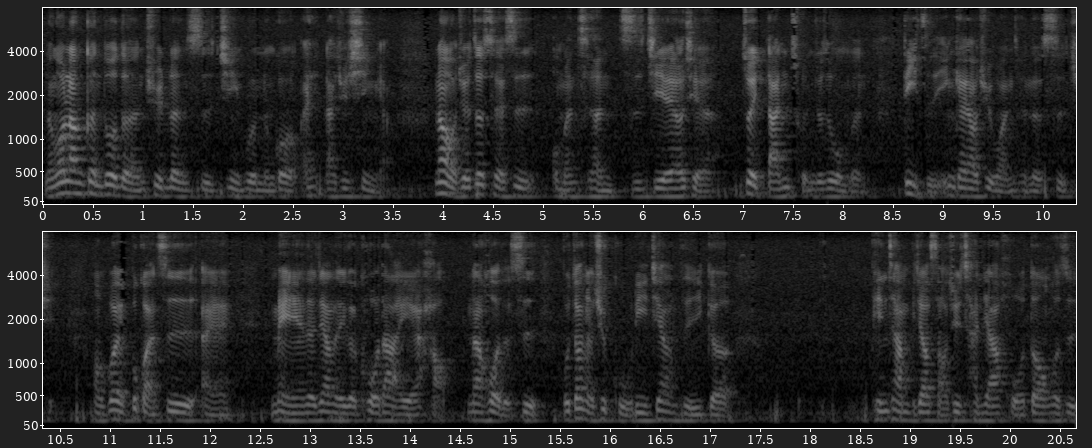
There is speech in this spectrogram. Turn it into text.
能够让更多的人去认识，进一步能够哎来去信仰。那我觉得这才是我们很直接而且最单纯，就是我们弟子应该要去完成的事情。哦，不不管是哎每年的这样的一个扩大也好，那或者是不断的去鼓励这样子一个平常比较少去参加活动，或是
